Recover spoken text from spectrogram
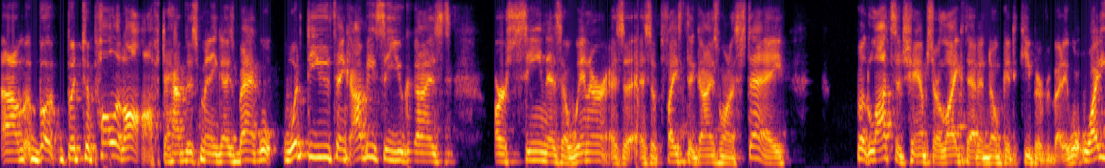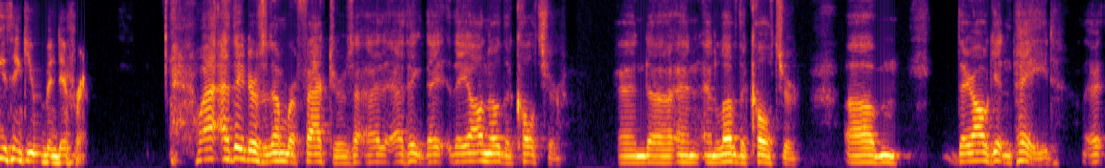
Um, but but to pull it off, to have this many guys back, what do you think? Obviously, you guys are seen as a winner, as a, as a place that guys want to stay. But lots of champs are like that and don't get to keep everybody. Why do you think you've been different? Well, I think there's a number of factors. I, I think they, they all know the culture and uh, and and love the culture. Um, they're all getting paid. They're,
